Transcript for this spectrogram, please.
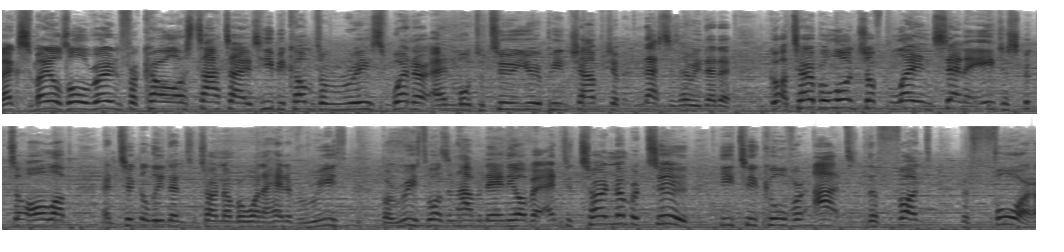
Big smiles all round for Carlos Tatay as he becomes a race winner in Moto2 European Championship, and this is how he did it. Got a terrible launch off the line, Senna A just hooked it all up and took the lead into turn number one ahead of Reith, but Reith wasn't having any of it. Into turn number two, he took over at the front before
